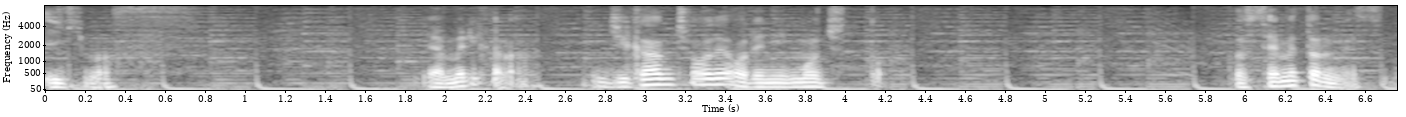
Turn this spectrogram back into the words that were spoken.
いきます。いや、無理かな。時間ちょうで俺にもうちょっと。これ攻めとるんですね。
